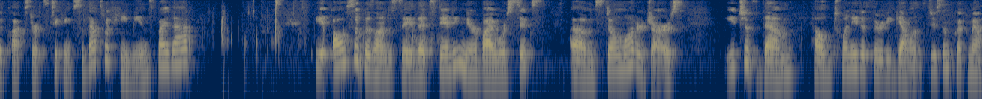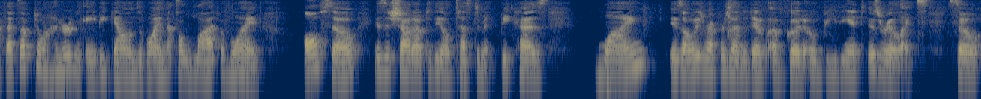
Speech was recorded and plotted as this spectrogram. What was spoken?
the clock starts ticking. So that's what he means by that. It also goes on to say that standing nearby were six um, stone water jars. Each of them held 20 to 30 gallons. Do some quick math. That's up to 180 gallons of wine. That's a lot of wine. Also, is a shout out to the Old Testament because wine is always representative of good, obedient Israelites. So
